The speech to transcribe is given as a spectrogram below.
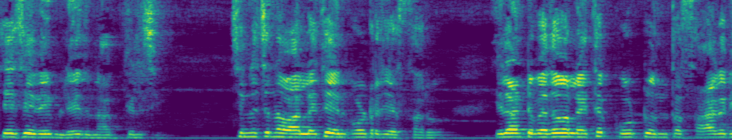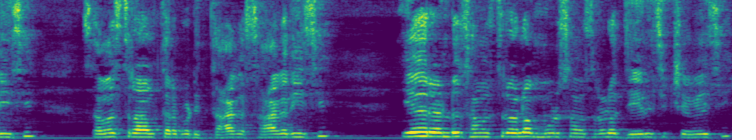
చేసేదేం లేదు నాకు తెలిసి. చిన్న చిన్న వాళ్ళైతే ఎన్కౌంటర్ చేస్తారు. ఇలాంటి విధవలను అయితే కోర్టు అంతా సాగదీసి సంవత్సరాల తరబడి తాగ సాగదీసి ఏ రెండు సంవత్సరాలు మూడు సంవత్సరాలు జైలు శిక్ష వేసి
